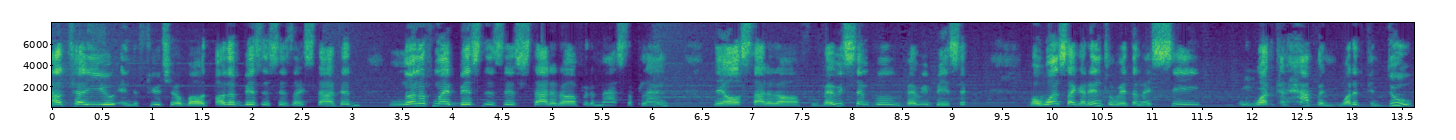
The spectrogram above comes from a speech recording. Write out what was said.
I'll tell you in the future about other businesses I started. None of my businesses started off with a master plan. They all started off very simple, very basic. But once I got into it and I see what can happen, what it can do,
